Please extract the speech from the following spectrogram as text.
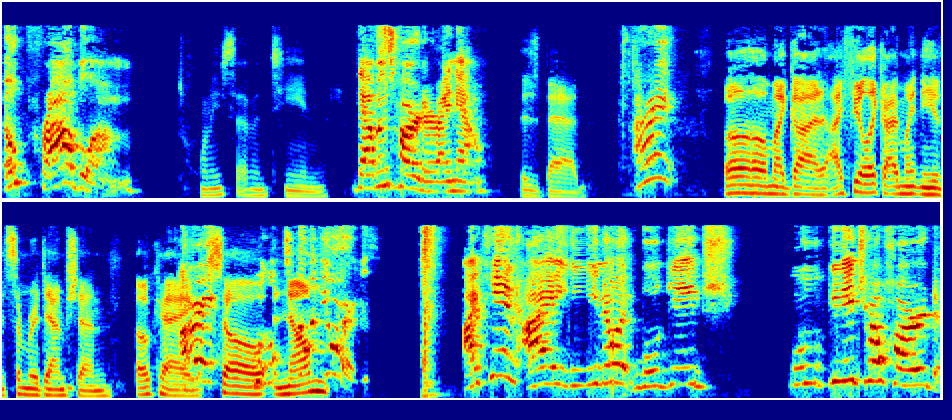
no problem. 2017 That one's harder, I know. is bad. All right. Oh my god, I feel like I might need some redemption. Okay. All right. So well, num yours. I can't. I. You know what? We'll gauge. We'll gauge how hard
